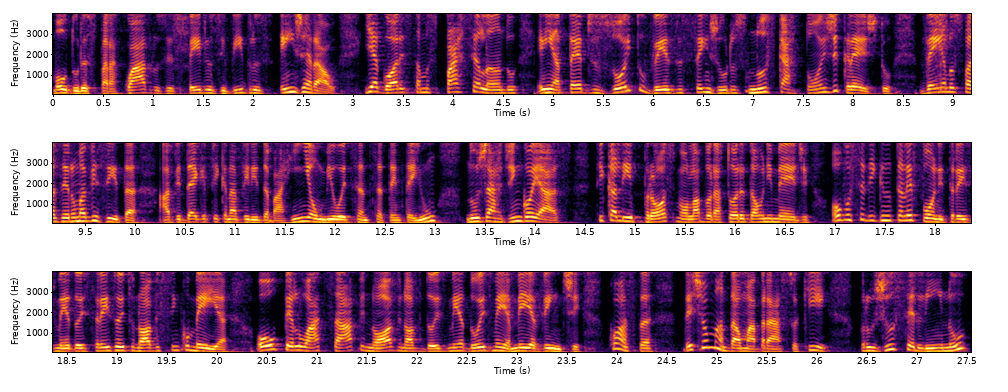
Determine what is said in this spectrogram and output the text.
molduras para quadros, espelhos e vidros em geral. E agora estamos parcelando em até 18 vezes sem juros nos cartões de crédito. Venha nos fazer uma visita. A Videg fica na Avenida Barrinha, 1871, no Jardim Goiás. Fica ali próximo ao laboratório da Unimed. Ou você ligue no telefone 36238956 ou pelo WhatsApp 992626620. Costa, deixa eu mandar um abraço aqui pro Juscelino,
